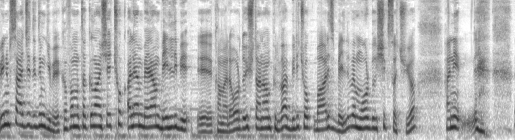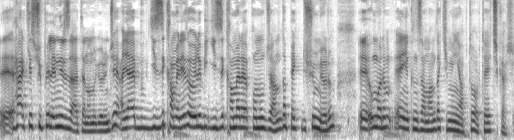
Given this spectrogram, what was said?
Benim sadece dediğim gibi kafama takılan şey çok alem belen belli bir e, kamera. Orada 3 tane ampul var. Biri çok bariz belli ve mor bir ışık saçıyor. Hani e, herkes şüphelenir zaten onu görünce. Yani bu gizli kameraya da öyle bir gizli kamera konulacağını da pek düşünmüyorum. E, umarım en yakın zamanda kimin yaptığı ortaya çıkar.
